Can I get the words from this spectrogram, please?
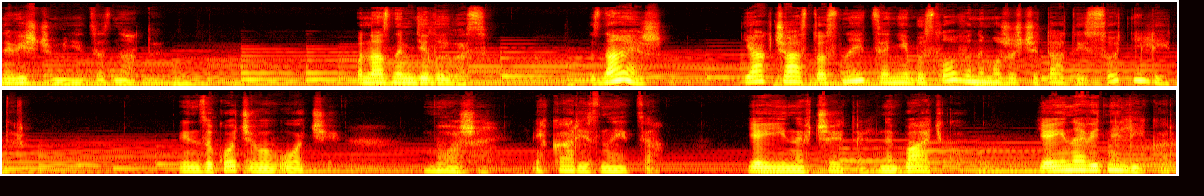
Навіщо мені це знати? Вона з ним ділилась. Знаєш, як часто сниться, ніби слово не можеш читати із сотні літер. Він закочував очі. Боже, яка різниця? Я її не вчитель, не батько, я їй навіть не лікар.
